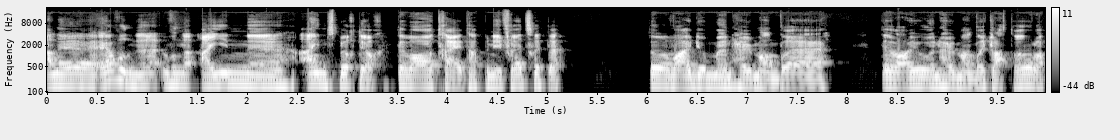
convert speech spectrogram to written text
Er, jeg har vunnet én eh, spurt i år. Det var tredjeetappen i fredsrittet. Da var jeg jo med en haug med andre Det var jo en haug med andre klatrere, da.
